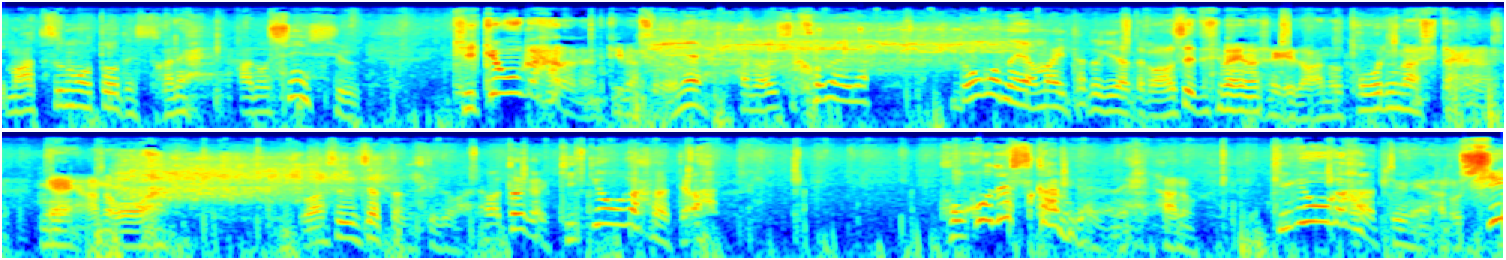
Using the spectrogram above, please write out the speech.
松本ですとかねあの信州桔梗ヶ原なんて言いますけどね。あの私この間どこの山行った時だったか忘れてしまいましたけどあの通りましたね。あの忘れちゃったんですけどとにかく桔梗ヶ原ってあここですかみたいなね。あの桔梗ヶ原っていうねあの信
